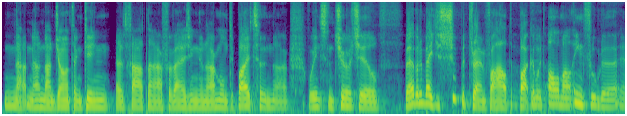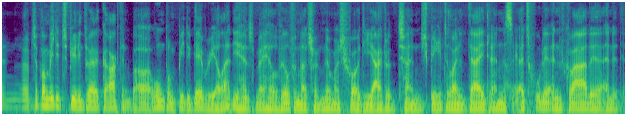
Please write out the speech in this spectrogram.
naar, naar, naar Jonathan King. Het gaat naar verwijzingen naar Monty Python, naar Winston Churchill. We hebben een beetje Supertramp verhaal te pakken met allemaal invloeden. En, eh, Het is ook wel een beetje het spirituele karakter uh, rondom Peter Gabriel. Hè? Die heeft bij heel veel van dat soort nummers gooit die eigenlijk zijn spiritualiteit en het, het goede en het kwade en het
